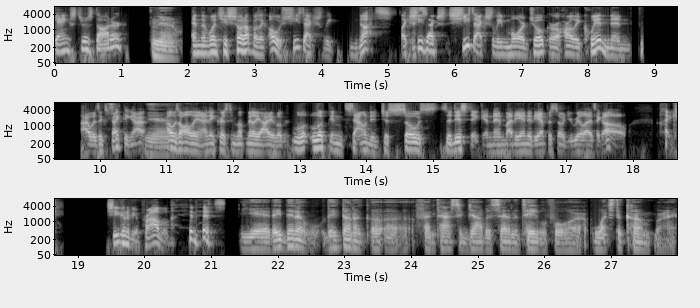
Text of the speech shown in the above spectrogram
gangster's daughter. Yeah. and then when she showed up, I was like, "Oh, she's actually nuts! Like she's actually she's actually more Joker or Harley Quinn than I was expecting." I, Yeah. I was all in. I think Kristen Milioti looked looked and sounded just so sadistic, and then by the end of the episode, you realize like, "Oh, like she's gonna be a problem in this." Yeah, they did a. They've done a, a, a fantastic job at setting the table for what's to come, Brian.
